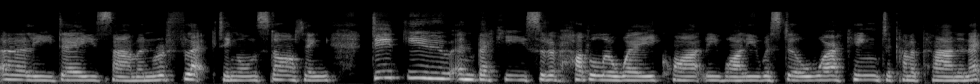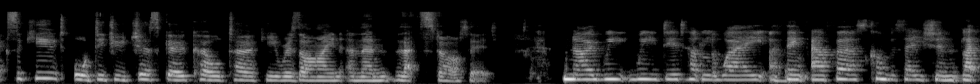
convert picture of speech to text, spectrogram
early days, Sam, and reflecting on starting, did you and Becky sort of huddle away quietly while you were still working to kind of plan and execute? Or did you just go cold turkey, resign, and then let's start it? No, we we did huddle away. I think our first conversation, like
